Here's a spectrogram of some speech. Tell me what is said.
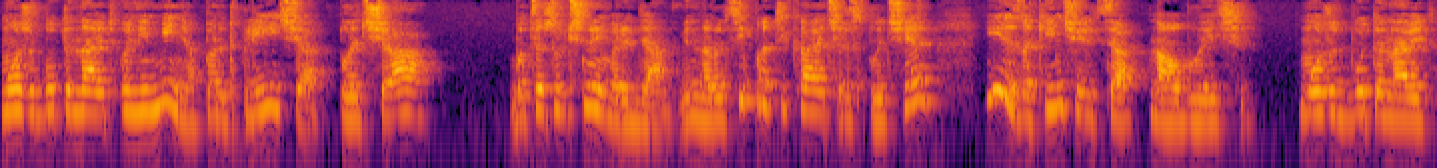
Може бути навіть оніміння передпліччя, плеча, бо це ж ручний меридіан. Він на руці протікає через плече і закінчується на обличчі. Можуть бути навіть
